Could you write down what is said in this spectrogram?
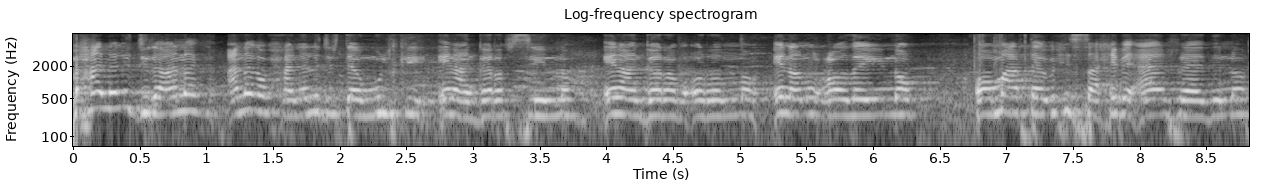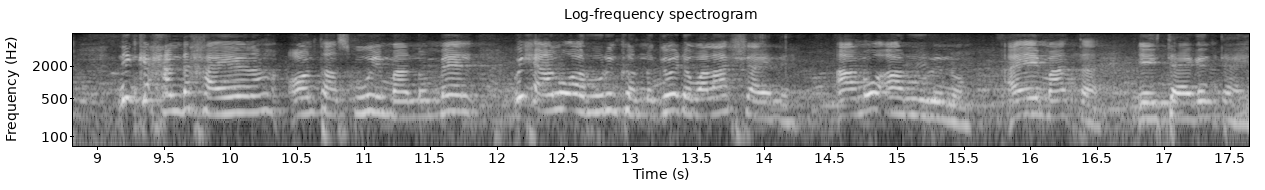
Maxaa nala jira anaga? Waxaa nala jirtaa mulki inaan garab siino inaan garab orodno inaan u codayno oo maaragtay wixii saaxiiba aan raadino. Ninka xandhahayana oo intaan iskugu imaano meel wixii aan u aruurin karno gabadha walaashayne aan u aruurino ayay maanta ay taagan tahay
